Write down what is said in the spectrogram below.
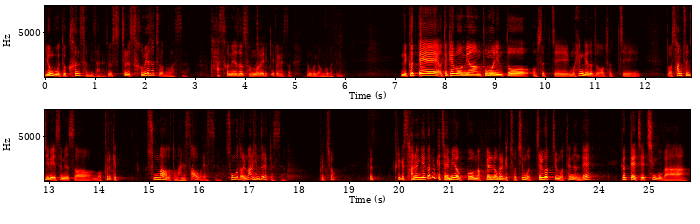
영국은 더 큰 섬이잖아요. 저는 섬에서 주로 놀았어요. 다 섬에서 섬으로 이렇게 이동해서 영국에 온 거거든요. 근데 그때 어떻게 보면 부모님도 없었지, 뭐 형제들도 없었지, 또 삼촌 집에 있으면서 뭐 그렇게 숙마하고도 또 많이 싸우고 그랬어요. 숙모도 얼마나 힘들었겠어요. 그렇죠? 그렇게 사는 게 그렇게 재미없고 막 별로 그렇게 좋지 못, 즐겁지 못했는데 그때 제 친구가,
